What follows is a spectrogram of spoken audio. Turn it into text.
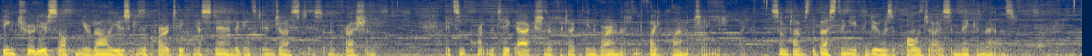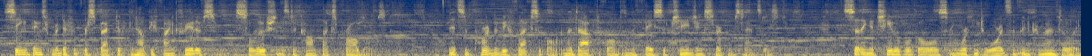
Being true to yourself and your values can require taking a stand against injustice and oppression. It's important to take action to protect the environment and fight climate change. Sometimes the best thing you can do is apologize and make amends. Seeing things from a different perspective can help you find creative solutions to complex problems. It's important to be flexible and adaptable in the face of changing circumstances. Setting achievable goals and working towards them incrementally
